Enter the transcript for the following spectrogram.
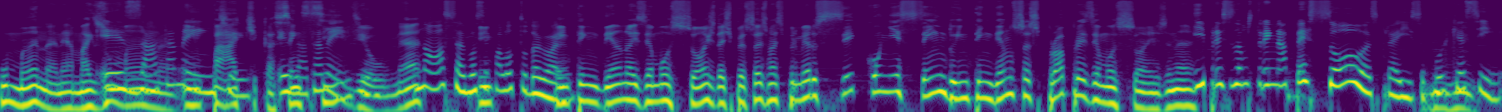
humana, né? Mais humana, Exatamente, empática, exatamente. sensível, né? Nossa, você Em- falou tudo agora. Entendendo as emoções das pessoas, mas primeiro se conhecendo, entendendo suas próprias emoções, né? E precisamos treinar pessoas pra isso, porque Uhum. assim,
